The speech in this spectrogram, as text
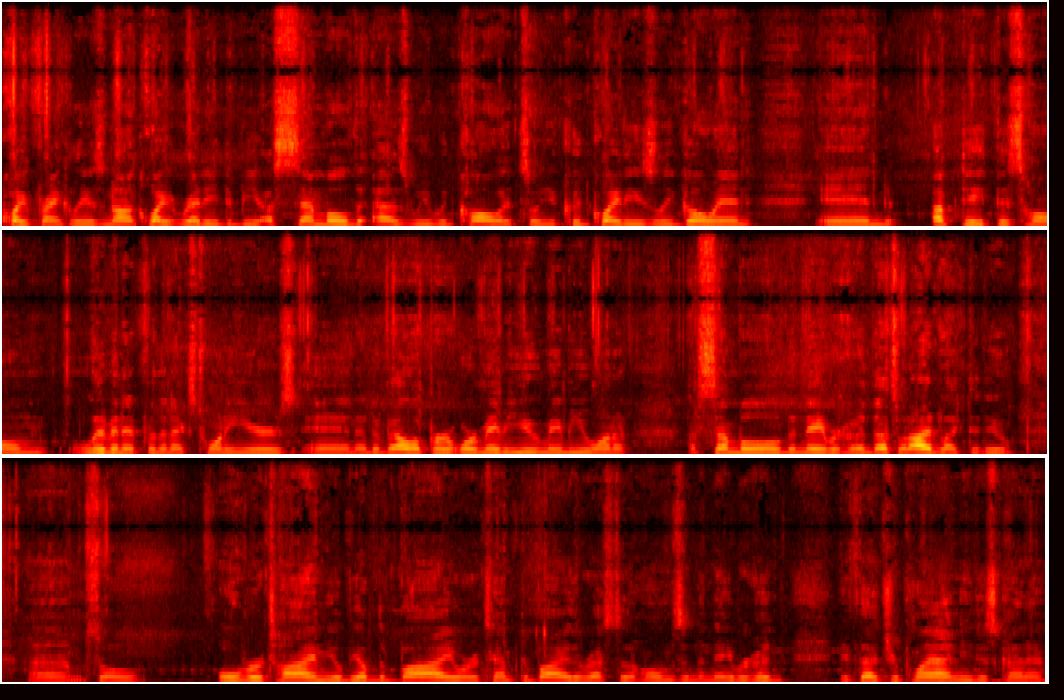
quite frankly, is not quite ready to be assembled as we would call it. So you could quite easily go in and update this home, live in it for the next 20 years, and a developer, or maybe you, maybe you want to assemble the neighborhood. That's what I'd like to do. Um, so over time, you'll be able to buy or attempt to buy the rest of the homes in the neighborhood. If that's your plan, you just kind of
